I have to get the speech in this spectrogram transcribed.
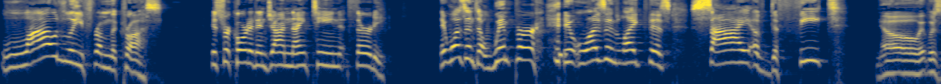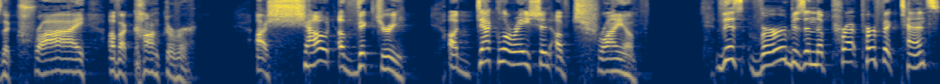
loudly from the cross. It's recorded in John 19 30. It wasn't a whimper. It wasn't like this sigh of defeat. No, it was the cry of a conqueror, a shout of victory, a declaration of triumph. This verb is in the perfect tense,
